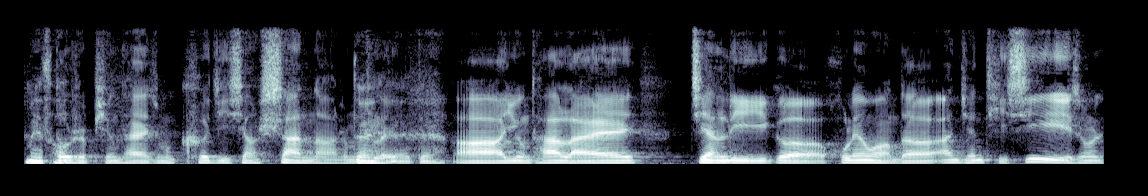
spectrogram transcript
没错都是平台什么科技向善呐、什么之类的，对对对啊，用它来建立一个互联网的安全体系，什么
